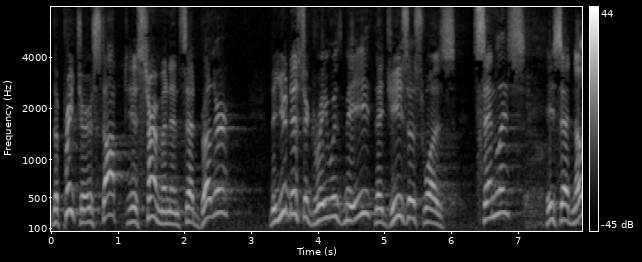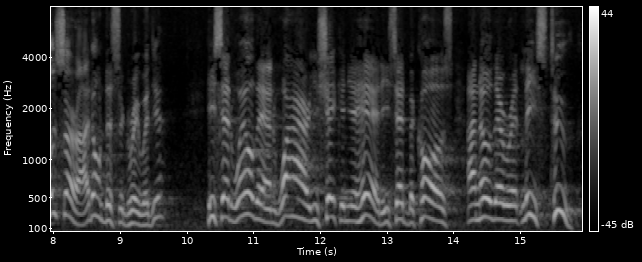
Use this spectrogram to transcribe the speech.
the preacher stopped his sermon and said, Brother, do you disagree with me that Jesus was sinless? He said, No, sir, I don't disagree with you. He said, Well, then, why are you shaking your head? He said, Because I know there were at least two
